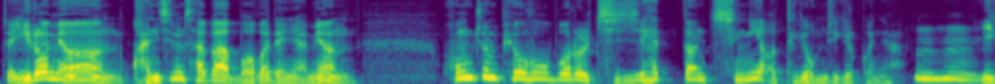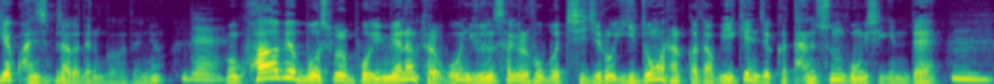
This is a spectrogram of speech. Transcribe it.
자, 이러면 관심사가 뭐가 되냐면 홍준표 후보를 지지했던 층이 어떻게 움직일 거냐. 음흠. 이게 관심사가 되는 거거든요. 네. 그럼 화합의 모습을 보이면은 결국은 윤석열 후보 지지로 이동을 할 거다. 이게 이제 그 단순 공식인데 음.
